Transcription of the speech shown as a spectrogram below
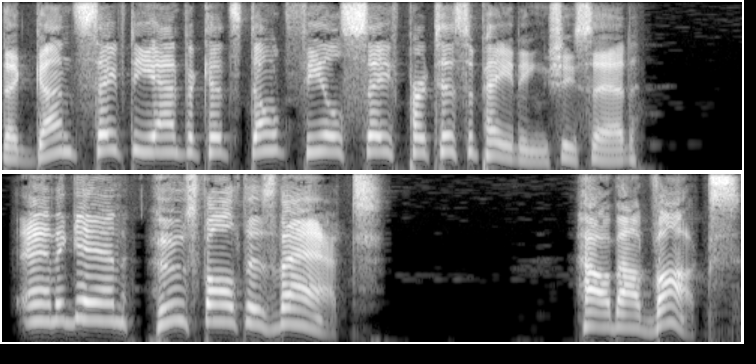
that gun safety advocates don't feel safe participating, she said. And again, whose fault is that? How about Vox?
